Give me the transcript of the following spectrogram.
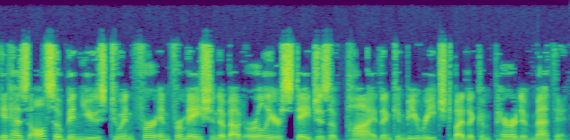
It has also been used to infer information about earlier stages of PIE than can be reached by the comparative method.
